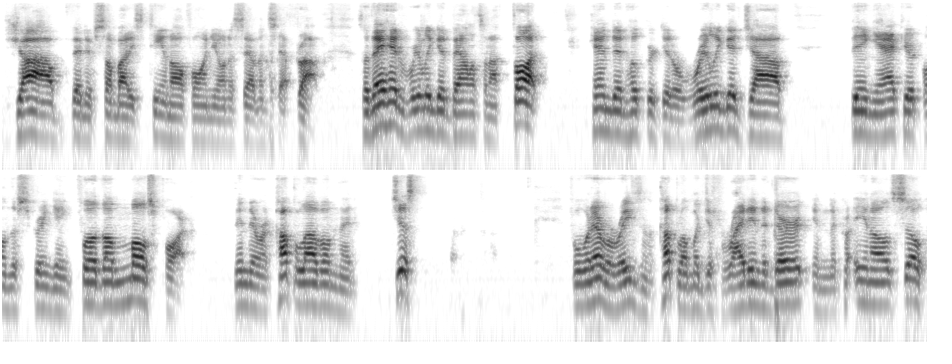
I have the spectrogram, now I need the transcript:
job than if somebody's teeing off on you on a seven step drop. So they had really good balance. And I thought Hendon Hooker did a really good job being accurate on the screen game for the most part. Then there were a couple of them that just, for whatever reason, a couple of them were just right in the dirt and the you know. So,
